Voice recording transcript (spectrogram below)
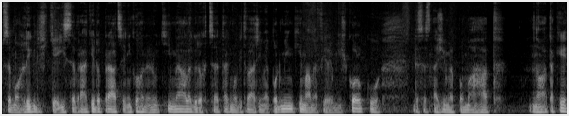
se mohli, když chtějí se vrátit do práce, nikoho nenutíme, ale kdo chce, tak mu vytváříme podmínky, máme firmní školku, kde se snažíme pomáhat. No a taky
